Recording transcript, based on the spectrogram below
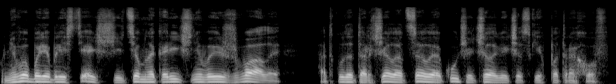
У него были блестящие темно-коричневые жвалы, откуда торчала целая куча человеческих потрохов.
